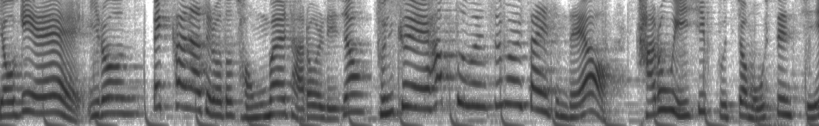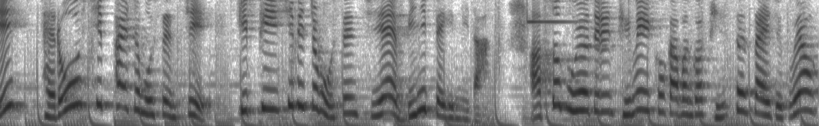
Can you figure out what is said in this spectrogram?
여기에 이런 백 하나 들어도 정말 잘 어울리죠? 분크의 하품은 스몰 사이즈인데요. 가로 29.5cm, 세로 18.5cm, 깊이 12.5cm의 미니백입니다. 앞서 보여드린 드메이커 가방과 비슷한 사이즈고요.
